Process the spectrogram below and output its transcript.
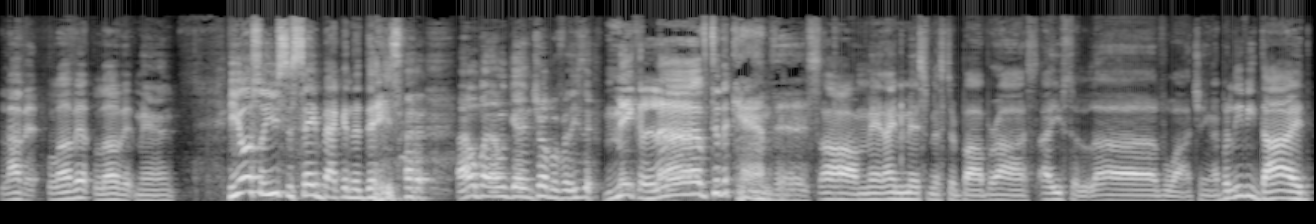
Love it, love it, love it, man. He also used to say back in the days, I hope I don't get in trouble for this, he said, make love to the canvas. Oh man, I miss Mr. Bob Ross. I used to love watching. I believe he died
